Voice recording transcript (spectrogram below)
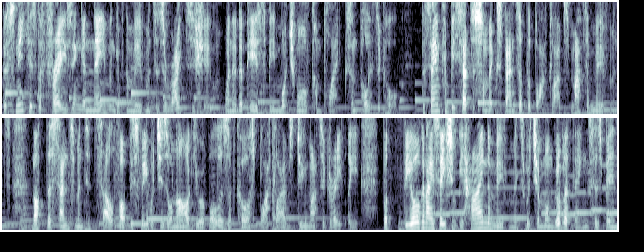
The sneak is the phrasing and naming of the movement as a rights issue, when it appears to be much more complex and political. The same can be said to some extent of the Black Lives Matter movement. Not the sentiment itself, obviously, which is unarguable, as of course Black Lives do matter greatly, but the organisation behind the movement, which among other things has been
